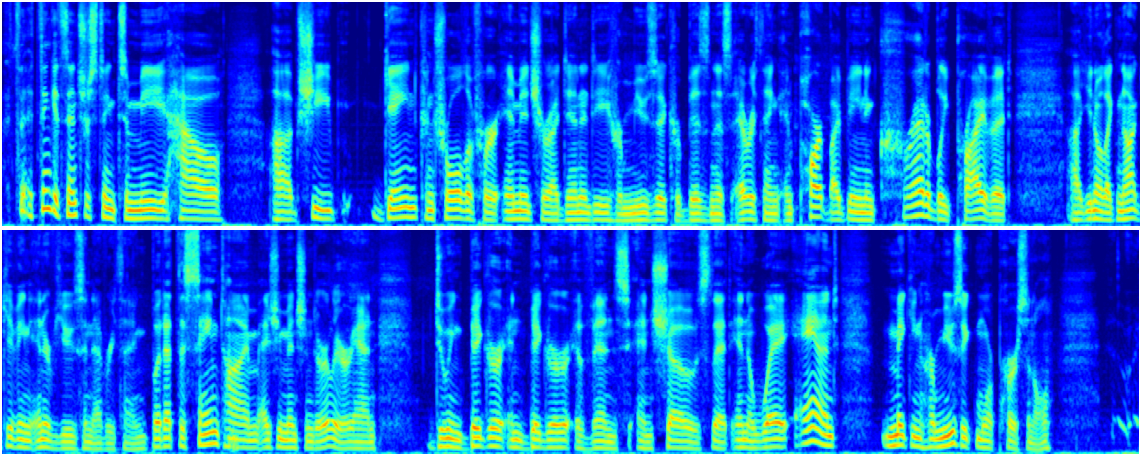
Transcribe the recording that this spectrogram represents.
I, th- I think it's interesting to me how uh, she gained control of her image, her identity, her music, her business, everything, in part by being incredibly private uh, you know, like not giving interviews and everything. But at the same time, as you mentioned earlier, and doing bigger and bigger events and shows that, in a way, and making her music more personal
